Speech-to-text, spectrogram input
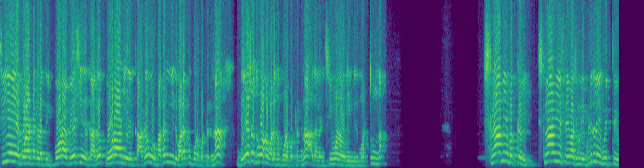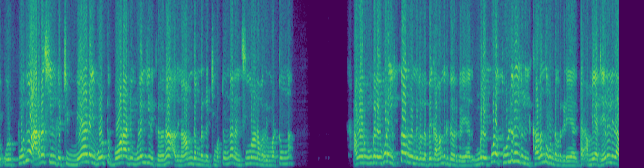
சிஐஏ போராட்ட களத்தில் போரா பேசியதற்காக போராடியதற்காக ஒரு மகன் மீது வழக்கு போடப்பட்டிருக்குன்னா தேச துரோக வழக்கு போடப்பட்டிருக்குன்னா அது அண்ணன் சீமான் அவர்கள் மீது மட்டும்தான். இஸ்லாமிய மக்கள் இஸ்லாமிய சிறைவாசிகளுடைய விடுதலை குறித்து ஒரு பொது அரசியல் கட்சி மேடை ஓட்டு போராடி முழங்கி இருக்கிறதுனா அது நாம் தமிழர் கட்சி மட்டும்தான் அண்ணன் சீமான் அவர்கள் மட்டும்தான். அவர் உங்களை போல இஃப்தார் விருந்துகளில் போய் கலந்துகிட்டவர் கிடையாது. உங்களை போல தொழுகைகளில் கலந்து கொண்டவர் கிடையாது. அம்மையார் ஜெயலலிதா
